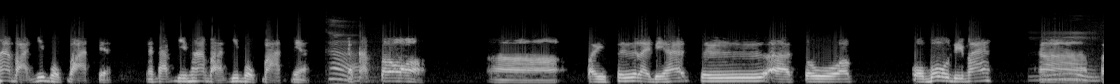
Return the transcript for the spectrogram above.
ห้าบาทยี่หกบาทเนี่ย นะครับยี่ห้าบาทยี่หกบาทเนี่ยค่ะนะครับก็เอ่อไปซื้ออะไรดีฮะซื้อเอ่อตัวโอโบดีไหมอือ่ามไป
